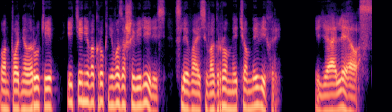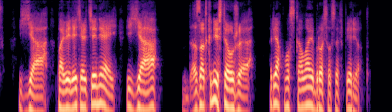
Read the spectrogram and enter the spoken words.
Он поднял руки, и тени вокруг него зашевелились, сливаясь в огромный темный вихрь. «Я Леос! Я повелитель теней! Я...» «Да заткнись ты уже!» — рявкнул скала и бросился вперед.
